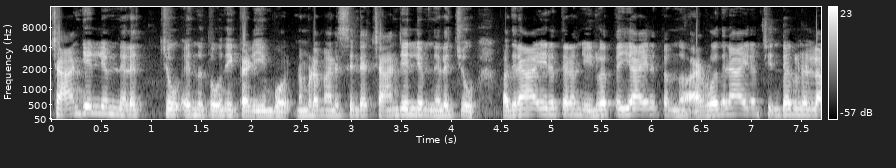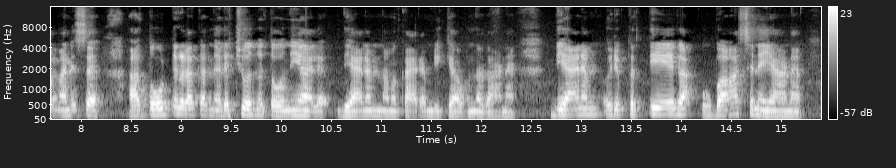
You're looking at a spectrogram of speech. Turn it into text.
ചാഞ്ചല്യം നിലച്ചു എന്ന് തോന്നിക്കഴിയുമ്പോൾ നമ്മുടെ മനസ്സിന്റെ ചാഞ്ചല്യം നിലച്ചു. പതിനായിരത്തിനും ഇരുപത്തയ്യായിരത്തും അറുപതിനായിരം ചിന്തകളുള്ള മനസ്സ് ആ തോട്ടുകളൊക്കെ നിലച്ചു എന്ന് തോന്നിയാൽ ധ്യാനം നമുക്ക് ആരംഭിക്കാവുന്നതാണ്. ധ്യാനം ഒരു പ്രത്യേക ഉപാസനയാണ്.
